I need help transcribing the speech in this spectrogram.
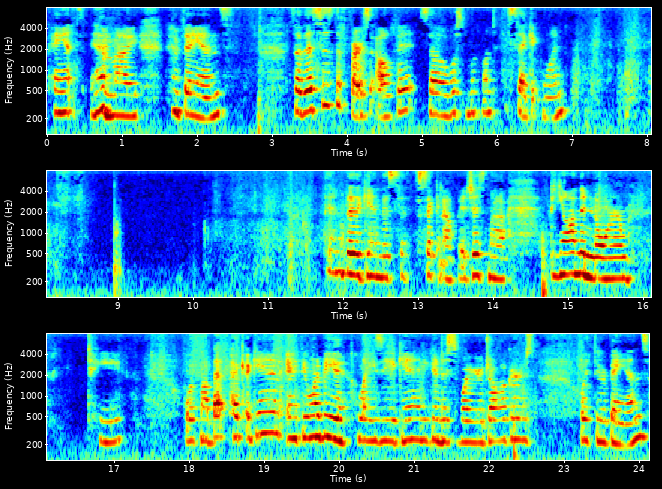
pants, and my Vans. So this is the first outfit. So let's move on to the second one. Then, but again, this second outfit is just my Beyond the Norm tee with my backpack again. And if you want to be lazy again, you can just wear your joggers with your Vans.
